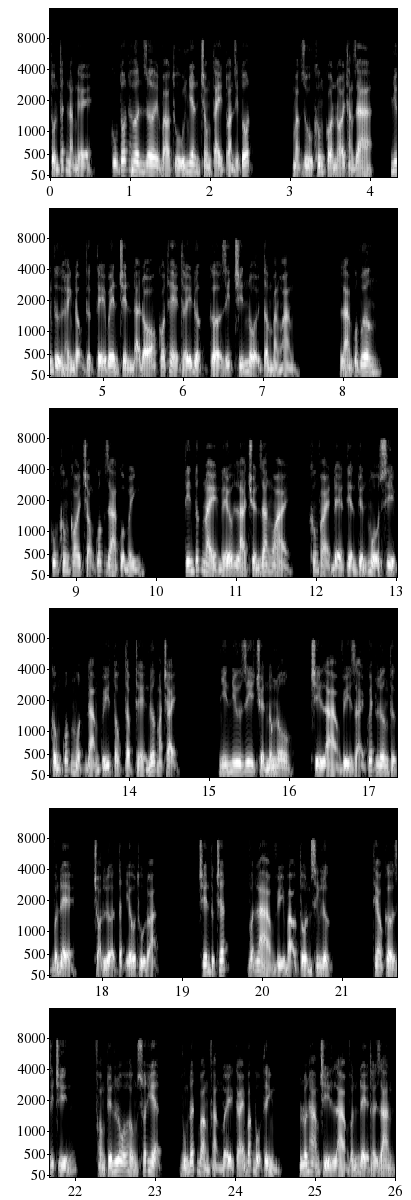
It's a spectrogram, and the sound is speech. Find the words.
Tổn thất nặng nề, cũng tốt hơn rơi vào thú nhân trong tay toàn diện tốt. Mặc dù không có nói thẳng ra, nhưng từ hành động thực tế bên trên đã đó có thể thấy được cờ dít chín nội tâm bàng hoàng. Làm quốc vương cũng không coi trọng quốc gia của mình. Tin tức này nếu là truyền ra ngoài, không phải để tiền tuyến mổ xỉ công quốc một đám quý tộc tập thể nước mắt chạy. Nhìn như di chuyển nông nô, chỉ là vì giải quyết lương thực vấn đề, chọn lựa tất yếu thủ đoạn. Trên thực chất, vẫn là vì bảo tồn sinh lực. Theo cờ dít chín, phòng tuyến lỗ hổng xuất hiện, vùng đất bằng phẳng mấy cái bắc bộ tỉnh, luôn ham chỉ là vấn đề thời gian.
